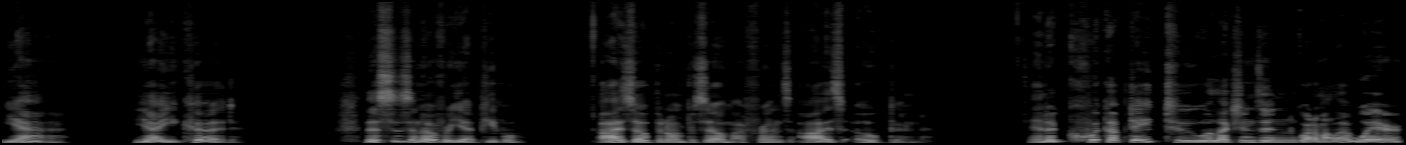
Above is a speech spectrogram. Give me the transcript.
Yeah. Yeah, he could. This isn't over yet, people. Eyes open on Brazil, my friends. Eyes open. And a quick update to elections in Guatemala, where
